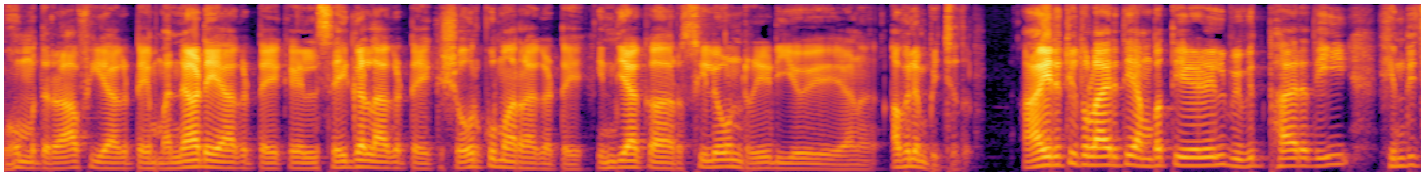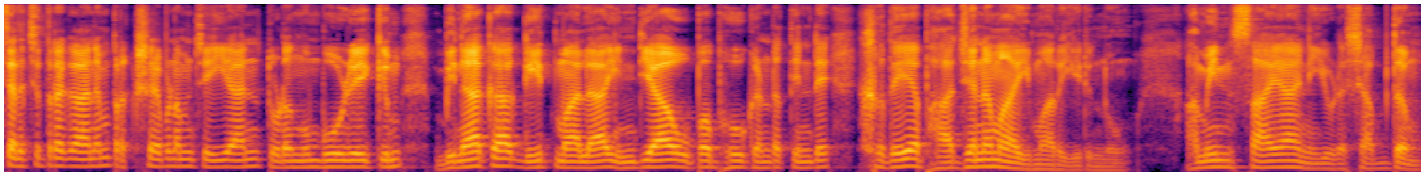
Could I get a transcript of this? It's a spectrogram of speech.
മുഹമ്മദ് റാഫി ആകട്ടെ മന്നാഡെ ആകട്ടെ കെ എൽ സൈഗൾ ആകട്ടെ കിഷോർ കുമാർ ആകട്ടെ ഇന്ത്യക്കാർ സിലോൺ റേഡിയോയെയാണ് അവലംബിച്ചത്. ആയിരത്തി തൊള്ളായിരത്തി അമ്പത്തിയേഴിൽ വിവിധ് ഭാരതി ഹിന്ദി ചലച്ചിത്രഗാനം പ്രക്ഷേപണം ചെയ്യാൻ തുടങ്ങുമ്പോഴേക്കും ബിനാക്ക ഗീത്മാല ഇന്ത്യ ഉപഭൂഖണ്ഡത്തിന്റെ ഹൃദയഭാജനമായി മാറിയിരുന്നു. അമീൻ സായാനിയുടെ ശബ്ദം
